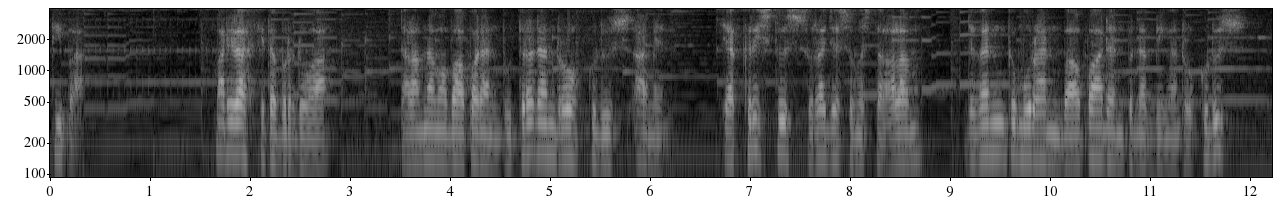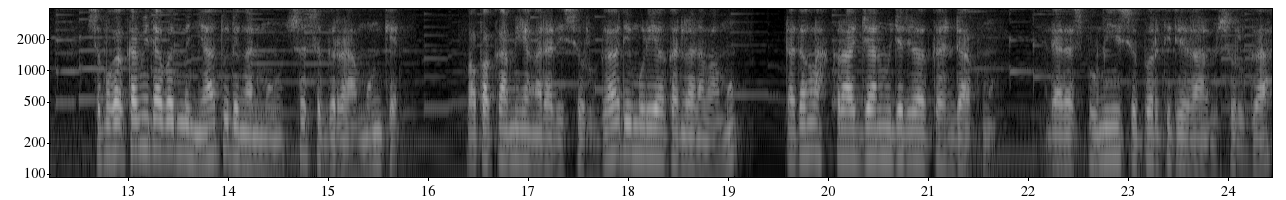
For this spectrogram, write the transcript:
tiba. Marilah kita berdoa dalam nama Bapa dan Putra dan Roh Kudus. Amin. Ya Kristus, Raja semesta alam, dengan kemurahan Bapa dan pendampingan Roh Kudus, semoga kami dapat menyatu denganmu sesegera mungkin. Bapa kami yang ada di surga, dimuliakanlah namamu. Datanglah kerajaanmu, jadilah kehendakmu. Di atas bumi seperti di dalam surga,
